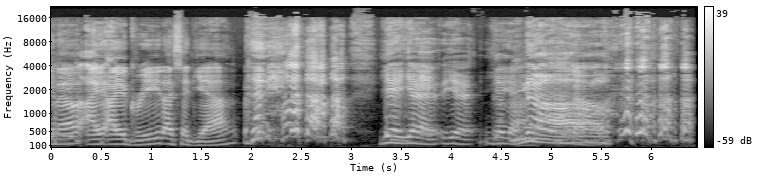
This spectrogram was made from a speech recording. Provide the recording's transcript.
You know, I, I agreed. I said yeah. yeah, yeah, yeah. Yeah, yeah. No. No.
